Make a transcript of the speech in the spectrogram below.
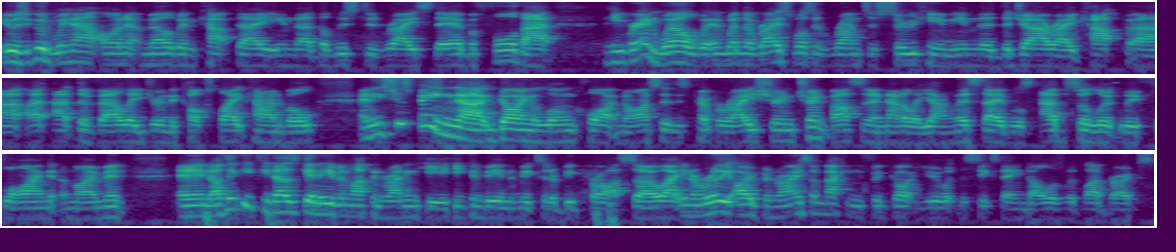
He was a good winner on Melbourne Cup Day in the, the listed race there. Before that, he ran well when, when the race wasn't run to suit him in the, the JRA Cup uh, at the Valley during the Cox Plate Carnival. And he's just been uh, going along quite nicely, this preparation. Trent Busuttin and Natalie Young, their stable's absolutely flying at the moment. And I think if he does get even luck in running here, he can be in the mix at a big price. So uh, in a really open race, I'm backing Forgot You at the $16 with Ladbrokes.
